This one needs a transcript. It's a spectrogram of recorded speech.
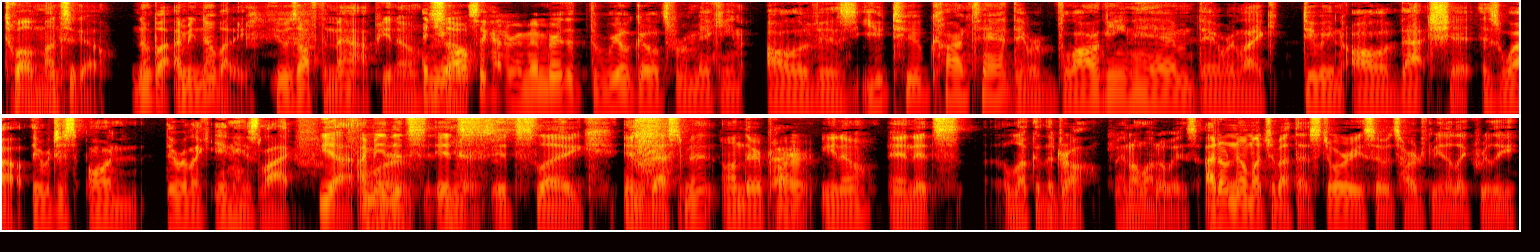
12 months ago. Nobody, I mean, nobody. He was off the map, you know. And you so, also got to remember that the Reel Goats were making all of his YouTube content. They were vlogging him. They were like doing all of that shit as well. They were just on. They were like in his life. Yeah, I mean, it's it's years. it's like investment on their part, right. you know, and it's luck of the draw in a lot of ways. I don't know much about that story, so it's hard for me to like really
